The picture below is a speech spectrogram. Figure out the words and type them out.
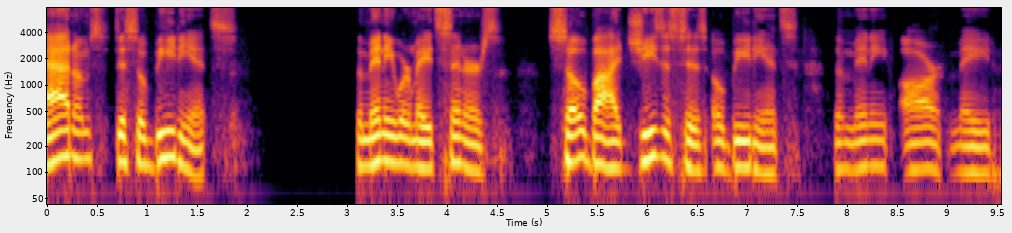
Adam's disobedience the many were made sinners, so by Jesus' obedience the many are made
